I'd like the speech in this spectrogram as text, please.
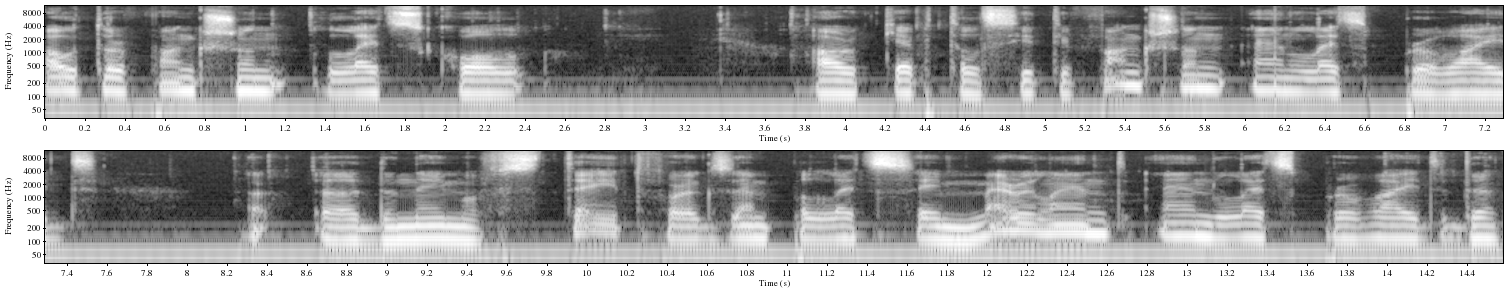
outer function let's call our capital city function and let's provide uh, uh, the name of state. For example let's say Maryland and let's provide the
